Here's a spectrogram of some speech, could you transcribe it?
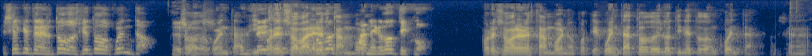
es que hay que tener todo, es que todo cuenta. Eso Todo es. cuenta. Y por eso Valero es tan bueno. Anecdótico. Por eso Valero es tan bueno, porque cuenta todo y lo tiene todo en cuenta. O sea,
